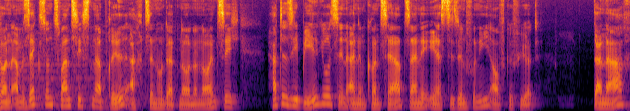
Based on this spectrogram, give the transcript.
Schon am 26. April 1899 hatte Sibelius in einem Konzert seine erste Sinfonie aufgeführt. Danach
